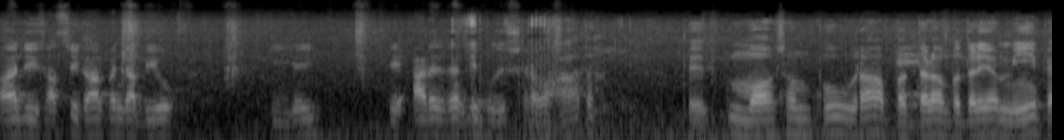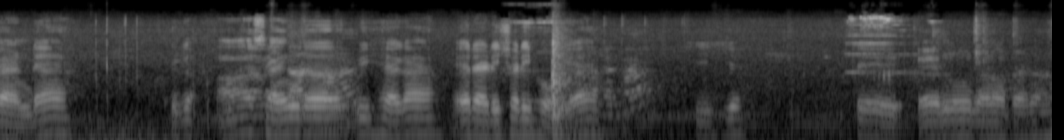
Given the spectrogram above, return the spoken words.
ਹਾਂਜੀ ਸਤਿ ਸ੍ਰੀ ਅਕਾਲ ਪੰਜਾਬੀਓ। ਠੀਕ ਹੈ ਜੀ। ਤੇ ਅੱਜ ਦੇ ਦਿਨ ਦੀ ਹੋ ਸ਼ੁਰੂਆਤ। ਤੇ ਮੌਸਮ ਪੂਰਾ ਬੱਦਲਾਂ ਬੱਦਲਿਆ ਮੀਂਹ ਪੈਣ ਡਿਆ ਹੈ। ਠੀਕ ਹੈ ਆਹ ਸਿੰਘ ਵੀ ਹੈਗਾ ਆ, ਇਹ ਰੈਡੀ ਸ਼ੈਡੀ ਹੋ ਗਿਆ ਹੈ। ਠੀਕ ਹੈ। ਤੇ ਇਹਨੂੰ ਜਾਣਾ ਪੈਣਾ।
